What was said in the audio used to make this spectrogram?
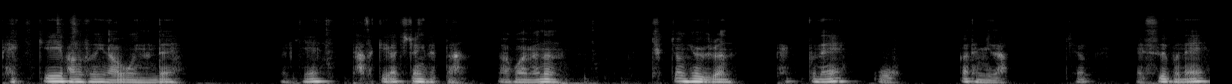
100개의 방선이 나오고 있는데 여기에 5개가 측정이 됐다 라고 하면은 측정 효율은 100분의 5가 됩니다. 즉 S분의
